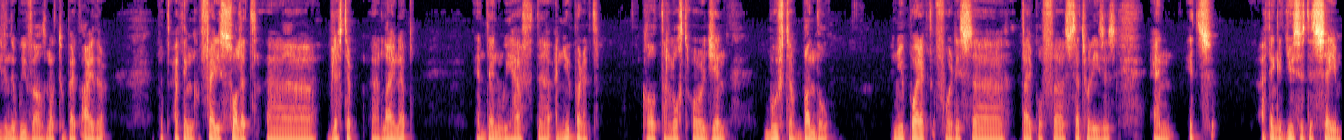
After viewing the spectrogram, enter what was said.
even the Weavile is not too bad either. But I think very solid uh, blister uh, lineup. And then we have the a new product called the Lost Origin Booster Bundle. A new product for this uh, type of set releases, and it's I think it uses the same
